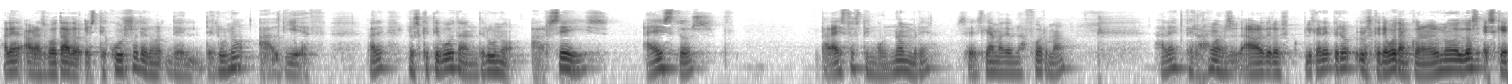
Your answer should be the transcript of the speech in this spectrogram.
¿vale? Habrás votado este curso del, del, del 1 al 10, ¿vale? Los que te votan del 1 al 6, a estos, para estos tengo un nombre, se les llama de una forma, ¿Vale? Pero vamos, ahora te lo explicaré, pero los que te votan con el 1 o el 2 es que,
